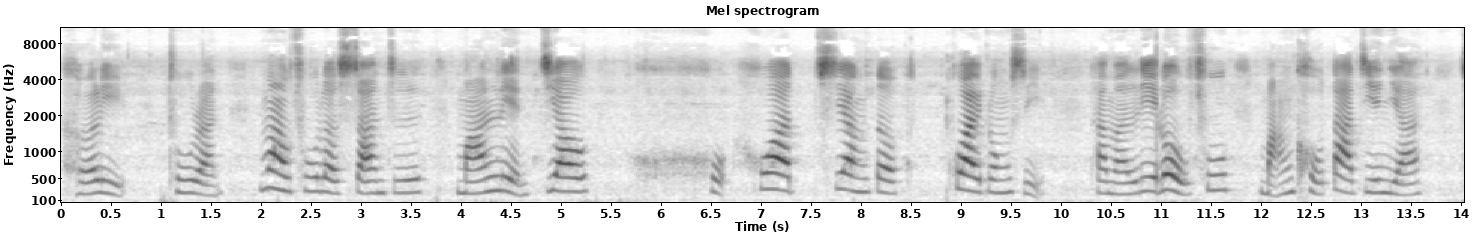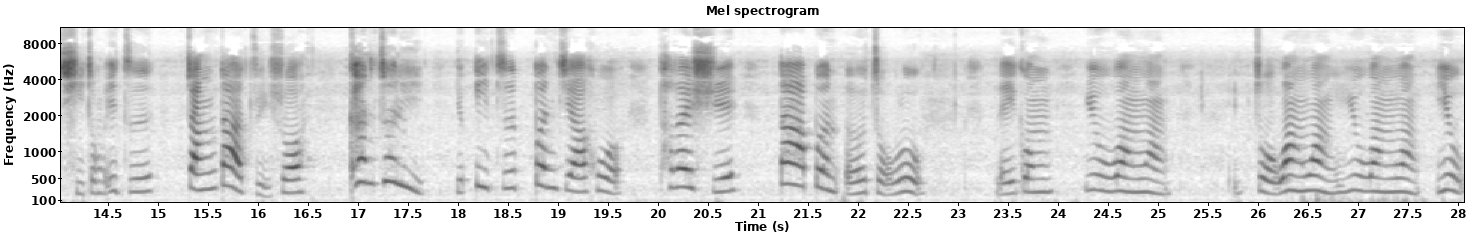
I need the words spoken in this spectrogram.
河里突然冒出了三只满脸焦火画像的怪东西，它们裂露出满口大尖牙。其中一只张大嘴说：“看这里，有一只笨家伙。”他在学大笨鹅走路，雷公又望望，左望望，右望望，又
